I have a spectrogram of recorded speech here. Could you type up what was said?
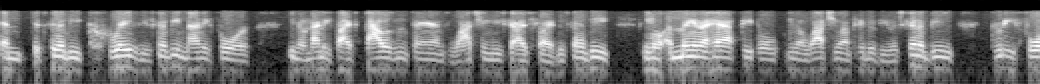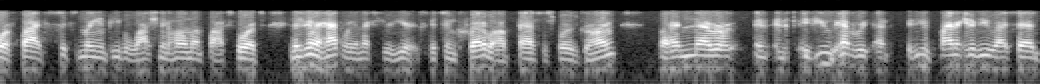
and it's going to be crazy. It's going to be 94, you know, 95,000 fans watching these guys fight. It's going to be, you know, a million and a half people, you know, watching on pay per view. It's going to be three, four, five, six million people watching at home on Fox Sports. And it's going to happen in the next three years. It's incredible how fast the sport is growing. But I never, and, and if you have, uh, if you find an interview, I said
